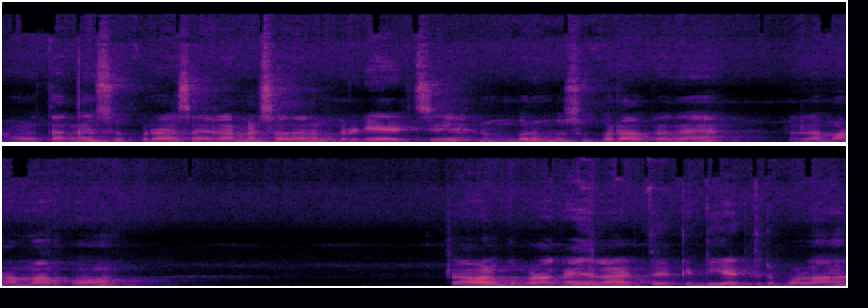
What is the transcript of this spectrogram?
அவ்வளோதாங்க சூப்பராக ச லெமன் சாதம் நமக்கு ரெடி ஆகிடுச்சு ரொம்ப ரொம்ப சூப்பராக இருக்குங்க. நல்லா மணமாக இருக்கும். ட்ராவலுக்கு போனாக்கா இதெல்லாம் எடுத்து கிண்டி எடுத்துகிட்டு போகலாம்.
